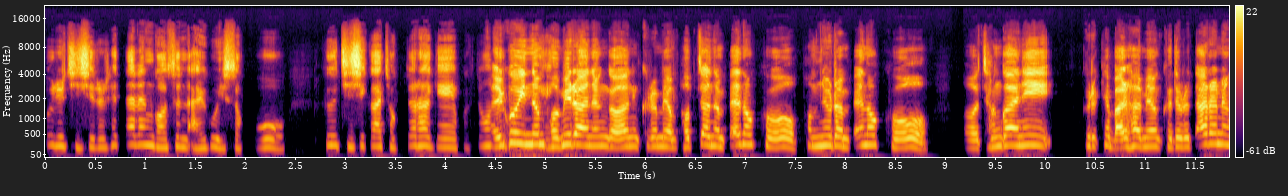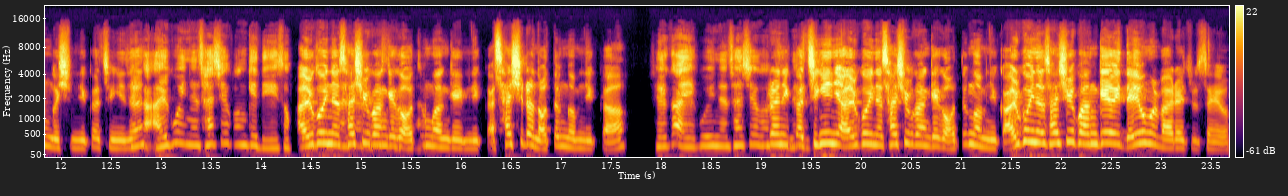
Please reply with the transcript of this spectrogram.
보류 지시를 했다는 것은 알고 있었고 그 지시가 적절하게 박정원 알고 있는 범위라는 건 그러면 법자는 빼놓고 법률은 빼놓고 어, 장관이 그렇게 말하면 그대로 따르는 것입니까? 증인은 알고 있는 사실관계 내에서 알고 있는 사실관계가 했습니다. 어떤 관계입니까? 사실은 어떤 겁니까? 제가 알고 있는 사실관계 그러니까 증인이 알고 있는 사실관계가 어떤 겁니까? 알고 있는 사실관계의 내용을 말해주세요.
